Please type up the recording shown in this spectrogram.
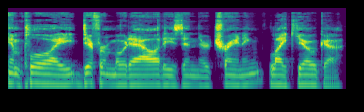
employ different modalities in their training, like yoga,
